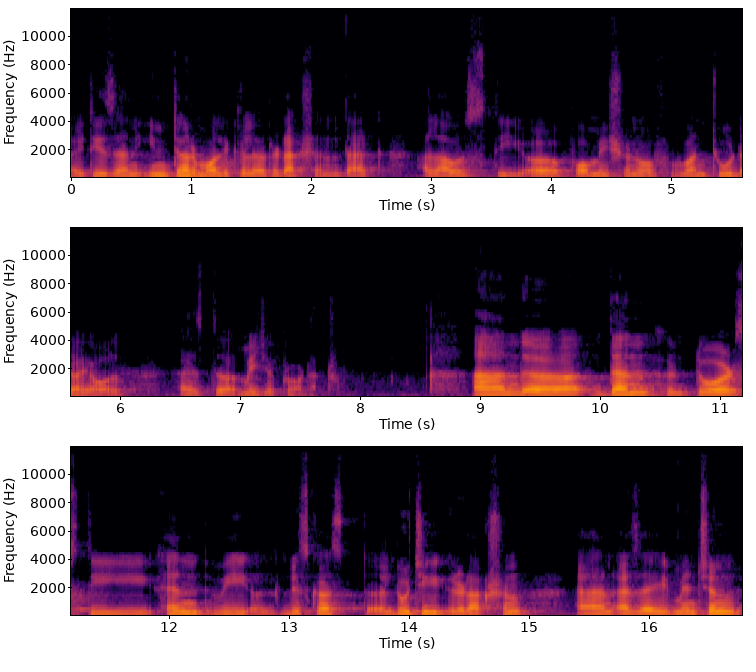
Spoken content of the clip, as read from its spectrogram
it is an intermolecular reduction that allows the uh, formation of 1,2-diol as the major product. And uh, then uh, towards the end we discussed Luche reduction and as I mentioned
